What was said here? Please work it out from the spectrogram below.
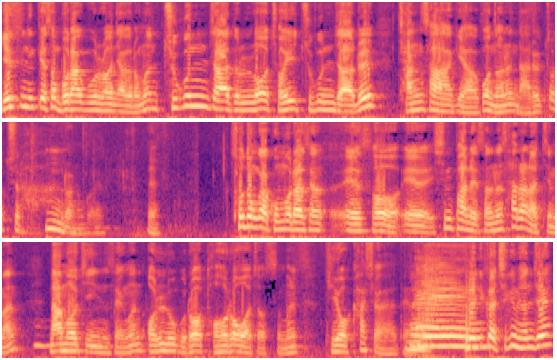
예수님께서 뭐라고 그러냐 그러면 죽은 자들로 저희 죽은 자를 장사하게 하고 너는 나를 쫓으라 그러는 거예요. 예. 소돔과 고모라에서의 심판에서는 살아났지만 나머지 인생은 얼룩으로 더러워졌음을 기억하셔야 돼요. 네. 그러니까 지금 현재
